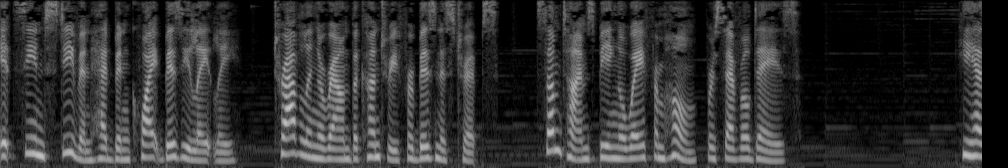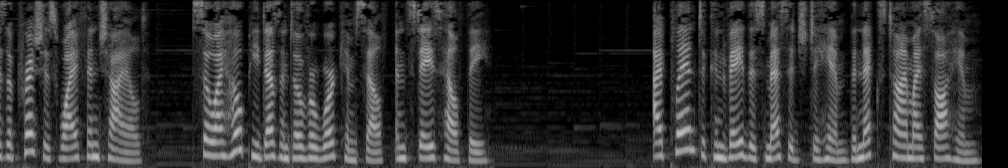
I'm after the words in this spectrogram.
It seemed Stephen had been quite busy lately, traveling around the country for business trips, sometimes being away from home for several days. He has a precious wife and child, so I hope he doesn't overwork himself and stays healthy. I planned to convey this message to him the next time I saw him.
